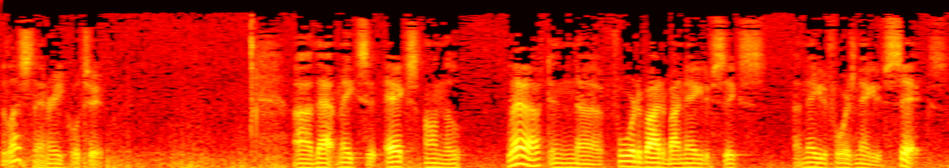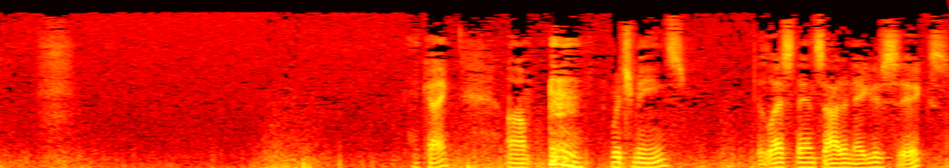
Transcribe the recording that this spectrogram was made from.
to less than or equal to. Uh, that makes it x on the left, and uh, 4 divided by negative 6, uh, negative 4 is negative 6. Okay, um, which means the less than side of negative 6.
